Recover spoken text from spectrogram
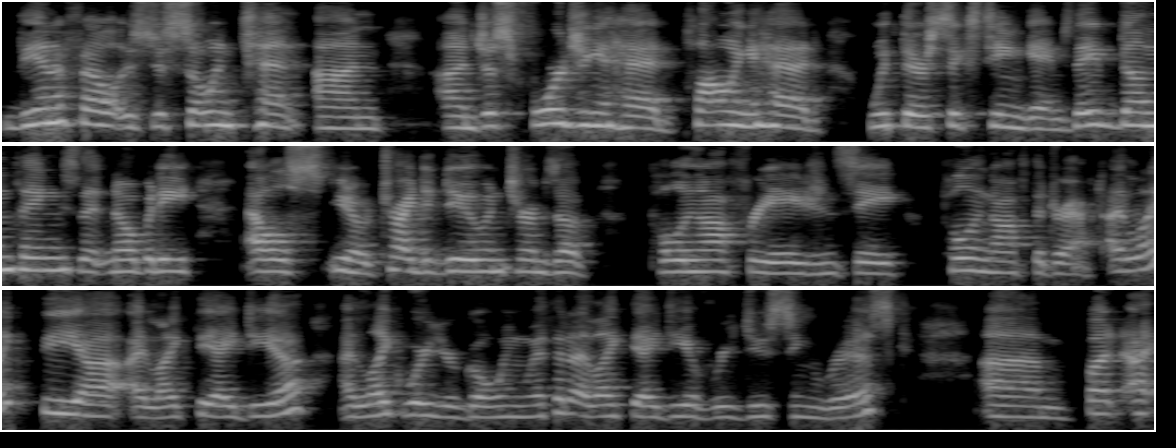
the NFL is just so intent on on just forging ahead, plowing ahead with their 16 games. They've done things that nobody else, you know, tried to do in terms of pulling off free agency, pulling off the draft. I like the uh, I like the idea. I like where you're going with it. I like the idea of reducing risk. Um, but I,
